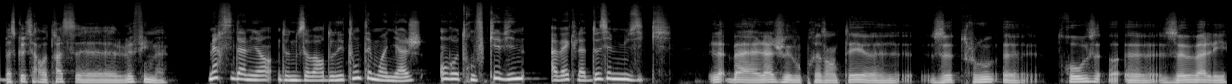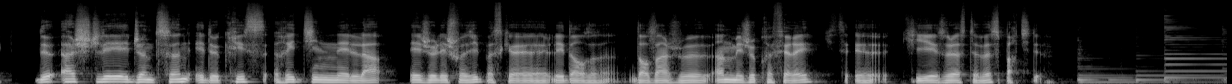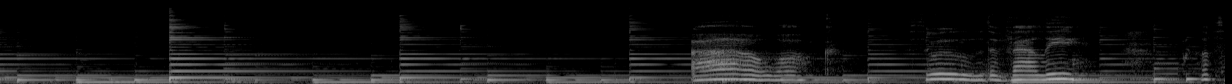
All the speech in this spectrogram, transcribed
Parce que ça retrace le film. Merci Damien de nous avoir donné ton témoignage. On retrouve Kevin avec la deuxième musique. Là, bah, là, je vais vous présenter euh, The euh, Truth, euh, The Valley de Ashley Johnson et de Chris Ritinella. Et je l'ai choisi parce qu'elle est dans un, dans un jeu, un de mes jeux préférés, qui, euh, qui est The Last of Us Partie 2.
